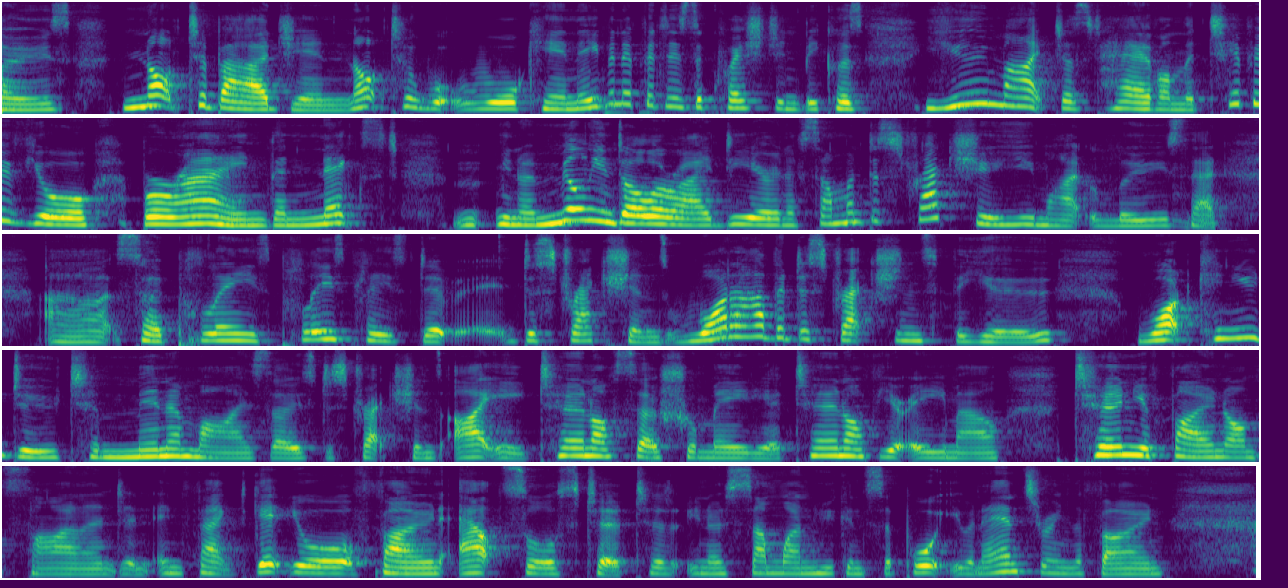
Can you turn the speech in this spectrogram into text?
not to barge in, not to w- walk in, even if it is a question, because you might just have on the tip of your brain the next, you know, million dollar idea. And if someone distracts you, you might lose that. Uh, so please, please, please, di- distractions. What are the distractions for you? What can you do to minimize those distractions, i.e., turn off social media, turn off your email, turn your phone on silent, and in fact, get your phone outsourced to, to you know someone who can support you in answering the phone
